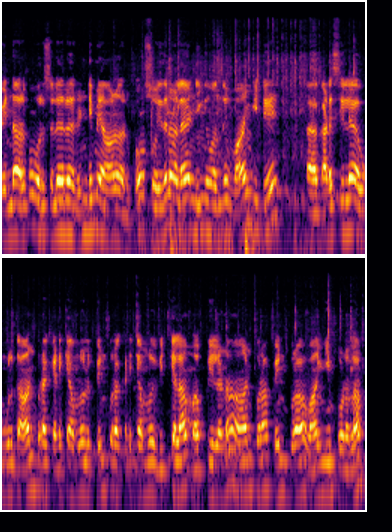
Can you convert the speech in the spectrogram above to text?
பெண்ணாக இருக்கும். ஒரு சிலதில் ரெண்டுமே ஆணாக இருக்கும். ஸோ இதனால் நீங்கள் வந்து வாங்கிட்டு கடைசியில் உங்களுக்கு ஆண் புறா கிடைக்காமலோ இல்லை பெண் புறா கிடைக்காமலோ விற்கலாம். அப்படி இல்லைனா ஆண் புறா பெண் புறா வாங்கியும் போடலாம்.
